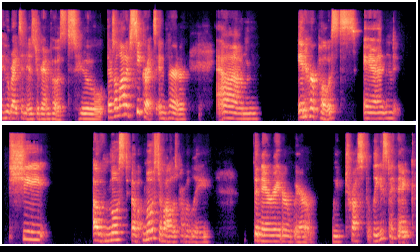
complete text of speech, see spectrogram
who writes in Instagram posts who there's a lot of secrets in her um, in her posts. And she of most of most of all is probably the narrator where we trust the least I think.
